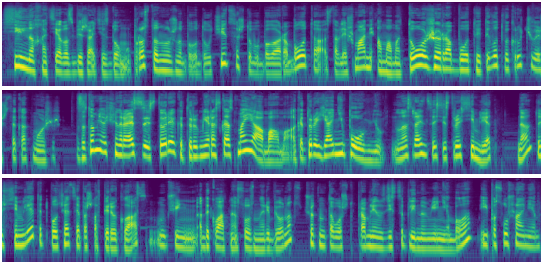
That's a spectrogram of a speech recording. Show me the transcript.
сильно хотела сбежать из дома. Просто нужно было доучиться, чтобы была работа, оставляешь маме, а мама тоже работает, и вот выкручиваешься как можешь. Зато мне очень нравится история, которую мне рассказывает моя мама, о которой я не помню. У нас разница сестрой 7 лет. Да? То есть 7 лет, это получается, я пошла в первый класс. Очень адекватный, осознанный ребенок, с учетом того, что проблем с дисциплиной у меня не было и послушанием.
